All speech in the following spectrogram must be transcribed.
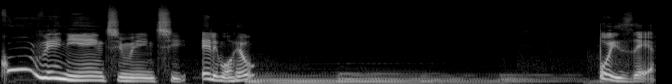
convenientemente, ele morreu? Pois é.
